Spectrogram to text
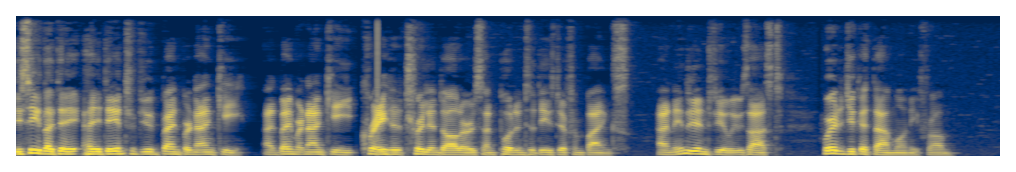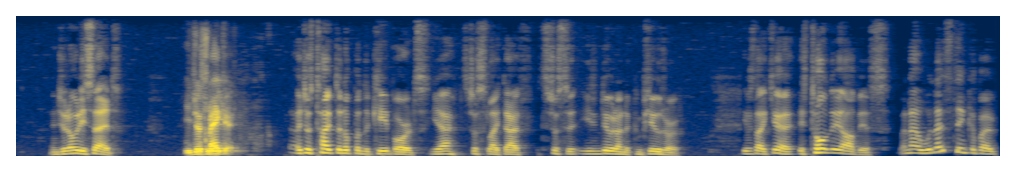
you see that they they interviewed Ben Bernanke and Ben Bernanke created a trillion dollars and put into these different banks. And in the interview, he was asked, "Where did you get that money from?" And you know what he said? You just make it. I just typed it up on the keyboards. Yeah, it's just like that. It's just you can do it on a computer. He was like, "Yeah, it's totally obvious." But now let's think about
